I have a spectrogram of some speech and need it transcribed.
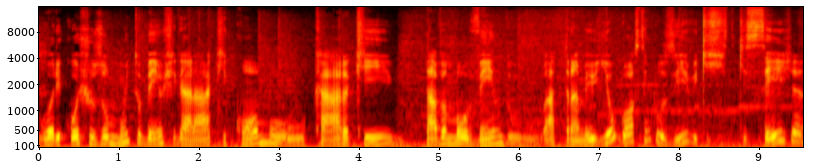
o Horikoshi usou muito bem o Shigaraki como o cara que tava movendo a trama. E eu gosto, inclusive, que, que seja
